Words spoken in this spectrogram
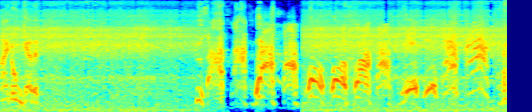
I don't get it.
